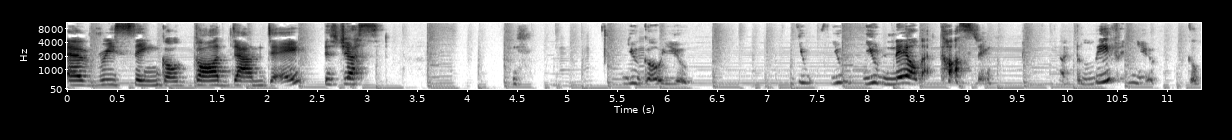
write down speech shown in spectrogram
every single goddamn day is just. you go, you. You, you, you nail that casting. I believe in you. Go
